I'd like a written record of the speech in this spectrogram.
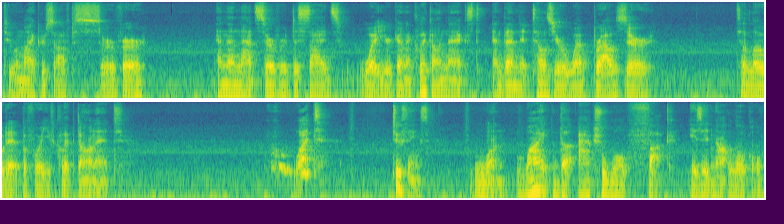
to a Microsoft server, and then that server decides what you're going to click on next, and then it tells your web browser to load it before you've clicked on it. What? Two things. One, why the actual fuck is it not local?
